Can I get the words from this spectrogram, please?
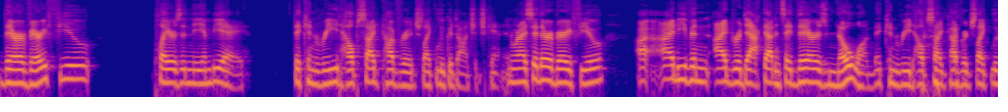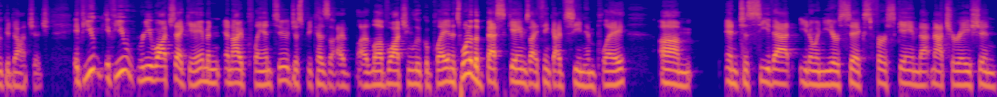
There are very few players in the NBA that can read help side coverage like Luka Doncic can. And when I say there are very few, I, would even I'd redact that and say there is no one that can read help side coverage like Luka Doncic. If you if you rewatch that game and, and I plan to just because I I love watching Luka play and it's one of the best games I think I've seen him play. Um, and to see that you know in year six, first game, that maturation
